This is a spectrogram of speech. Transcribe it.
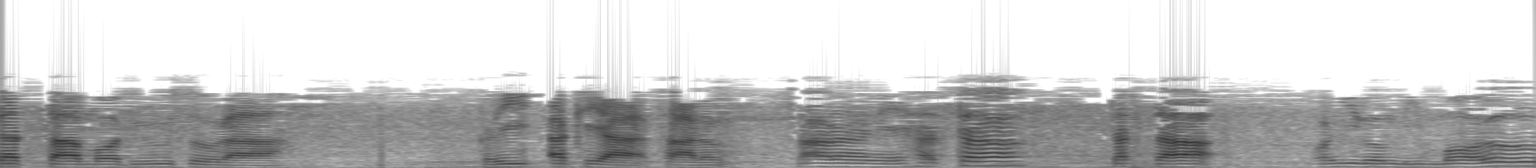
တတ္တမောတုဆိုတာဂရိအခရာစာတော့စာရဏေဟတ္တတတ္တဘုန်းကြီးတို့မိမောတို့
